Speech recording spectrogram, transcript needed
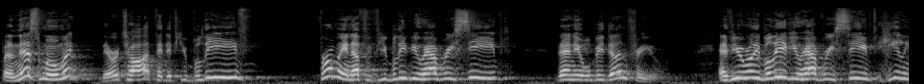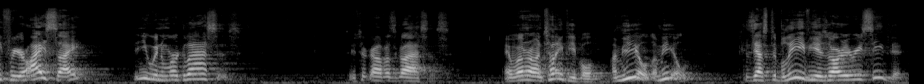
But in this movement, they were taught that if you believe firmly enough, if you believe you have received, then it will be done for you. And if you really believe you have received healing for your eyesight, then you wouldn't wear glasses. So he took off his glasses and went around telling people, I'm healed, I'm healed. Because he has to believe he has already received it.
